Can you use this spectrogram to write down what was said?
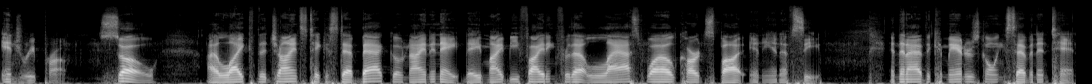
injury prone. So I like the Giants take a step back, go nine and eight. They might be fighting for that last wild card spot in the NFC. And then I have the Commanders going seven and ten.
